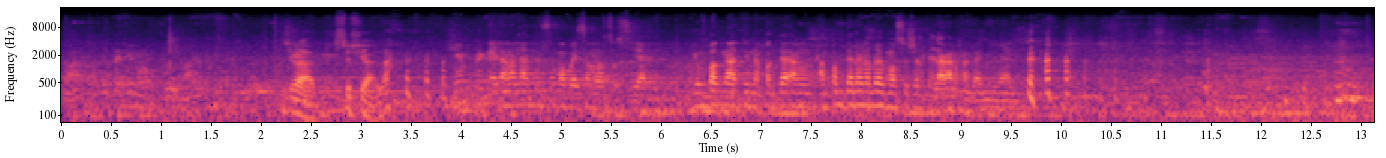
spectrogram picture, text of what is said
Nakita niyo yung mga puhay. Grabe, sosyal ah. Siyempre, kailangan natin sumabay sa mga sosyal. Yung bag natin, ang, pagda, ang, ang pagdala ng bag mga sosyal, kailangan nakaganyan. Mm-hmm.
